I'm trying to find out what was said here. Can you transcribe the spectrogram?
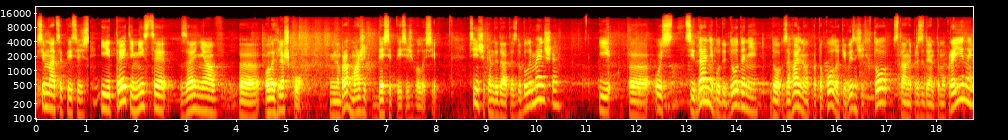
17 тисяч. І третє місце зайняв е, Олег Ляшко. Він набрав майже 10 тисяч голосів. Всі інші кандидати здобули менше. І е, ось ці дані будуть додані до загального протоколу, який визначить, хто стане президентом України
